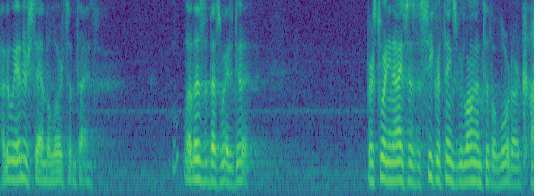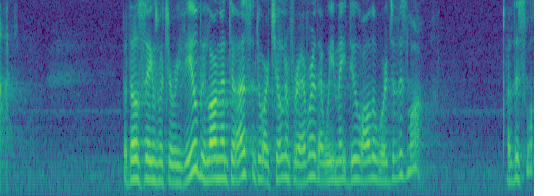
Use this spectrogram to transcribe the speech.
how do we understand the Lord sometimes? Well, this is the best way to do it. Verse 29 says, The secret things belong unto the Lord our God. But those things which are revealed belong unto us and to our children forever, that we may do all the words of his law, of this law.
